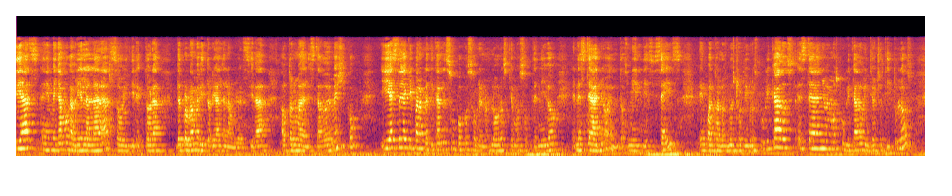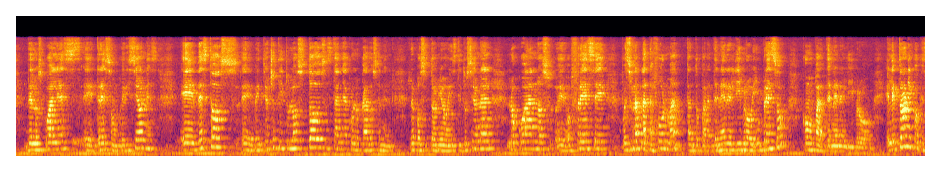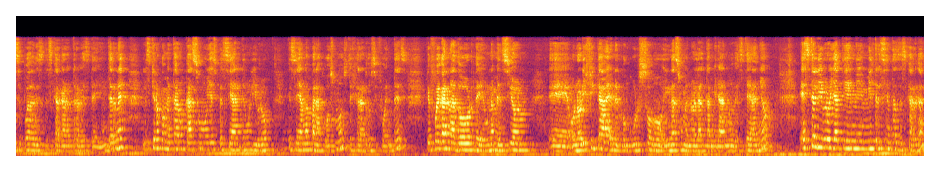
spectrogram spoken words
Días, eh, me llamo Gabriela Lara, soy directora del programa editorial de la Universidad Autónoma del Estado de México y estoy aquí para platicarles un poco sobre los logros que hemos obtenido en este año, en 2016, en cuanto a los, nuestros libros publicados. Este año hemos publicado 28 títulos, de los cuales eh, tres son coediciones. Eh, de estos 28 títulos, todos están ya colocados en el repositorio institucional, lo cual nos eh, ofrece pues una plataforma tanto para tener el libro impreso como para tener el libro electrónico que se pueda descargar a través de internet. Les quiero comentar un caso muy especial de un libro que se llama Para Cosmos de Gerardo Cifuentes, que fue ganador de una mención eh, honorífica en el concurso Ignacio Manuel Altamirano de este año. Este libro ya tiene 1.300 descargas,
